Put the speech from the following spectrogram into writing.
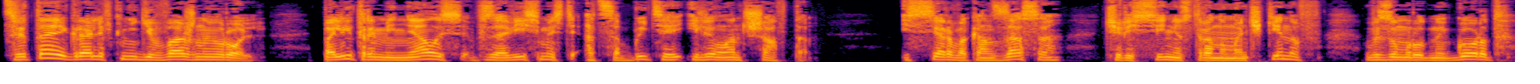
Цвета играли в книге важную роль. Палитра менялась в зависимости от события или ландшафта. Из серого Канзаса через синюю страну Манчкинов в изумрудный город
